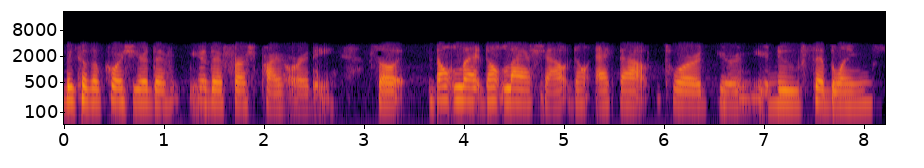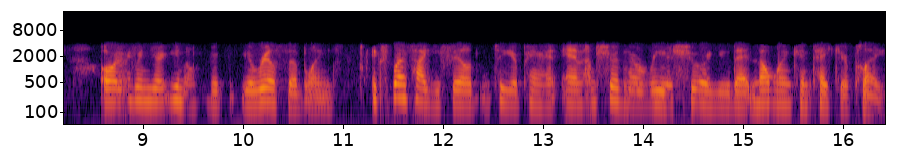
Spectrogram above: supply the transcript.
because of course you're the you're their first priority. So don't let don't lash out, don't act out toward your your new siblings or even your you know your, your real siblings. Express how you feel to your parent, and I'm sure they'll reassure you that no one can take your place.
